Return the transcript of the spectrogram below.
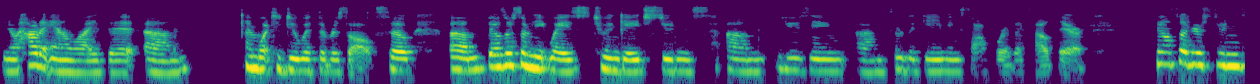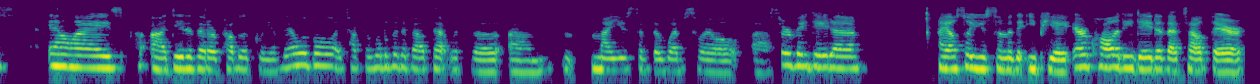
you know how to analyze it um, and what to do with the results. So um, those are some neat ways to engage students um, using um, some of the gaming software that's out there. You can also have your students analyze uh, data that are publicly available. I talked a little bit about that with the um, my use of the web soil uh, survey data. I also use some of the EPA air quality data that's out there.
